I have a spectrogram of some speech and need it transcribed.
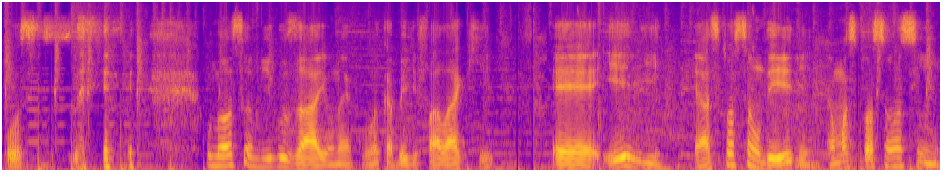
Pô, o nosso amigo Zion, né? Como eu acabei de falar aqui, é, ele a situação dele é uma situação assim.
